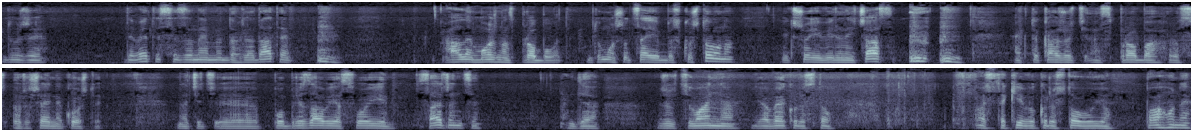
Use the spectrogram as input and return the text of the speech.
дуже дивитися за ними, доглядати, але можна спробувати, тому що це є безкоштовно, якщо є вільний час, як то кажуть, спроба грошей не коштує. Значить, е, пообрізав я свої саджанці для живцювання. Я використав ось такі використовую пагони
